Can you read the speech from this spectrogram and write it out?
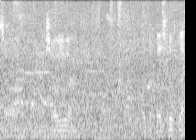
So, I'm gonna show you uh, what the place looked like.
